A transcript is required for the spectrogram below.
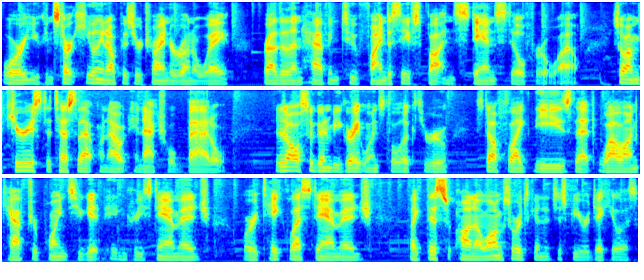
or you can start healing up as you're trying to run away rather than having to find a safe spot and stand still for a while. So I'm curious to test that one out in actual battle. There's also going to be great ones to look through. Stuff like these that while on capture points you get increased damage or take less damage. Like this on a longsword is going to just be ridiculous.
